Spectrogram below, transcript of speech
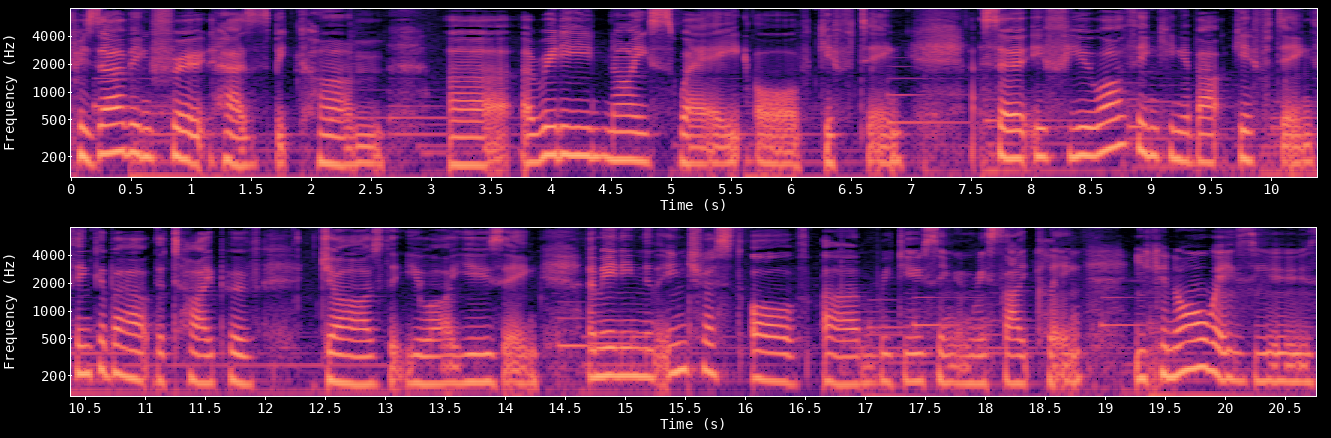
preserving fruit has become uh, a really nice way of gifting. So, if you are thinking about gifting, think about the type of jars that you are using. I mean, in the interest of um, reducing and recycling, you can always use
